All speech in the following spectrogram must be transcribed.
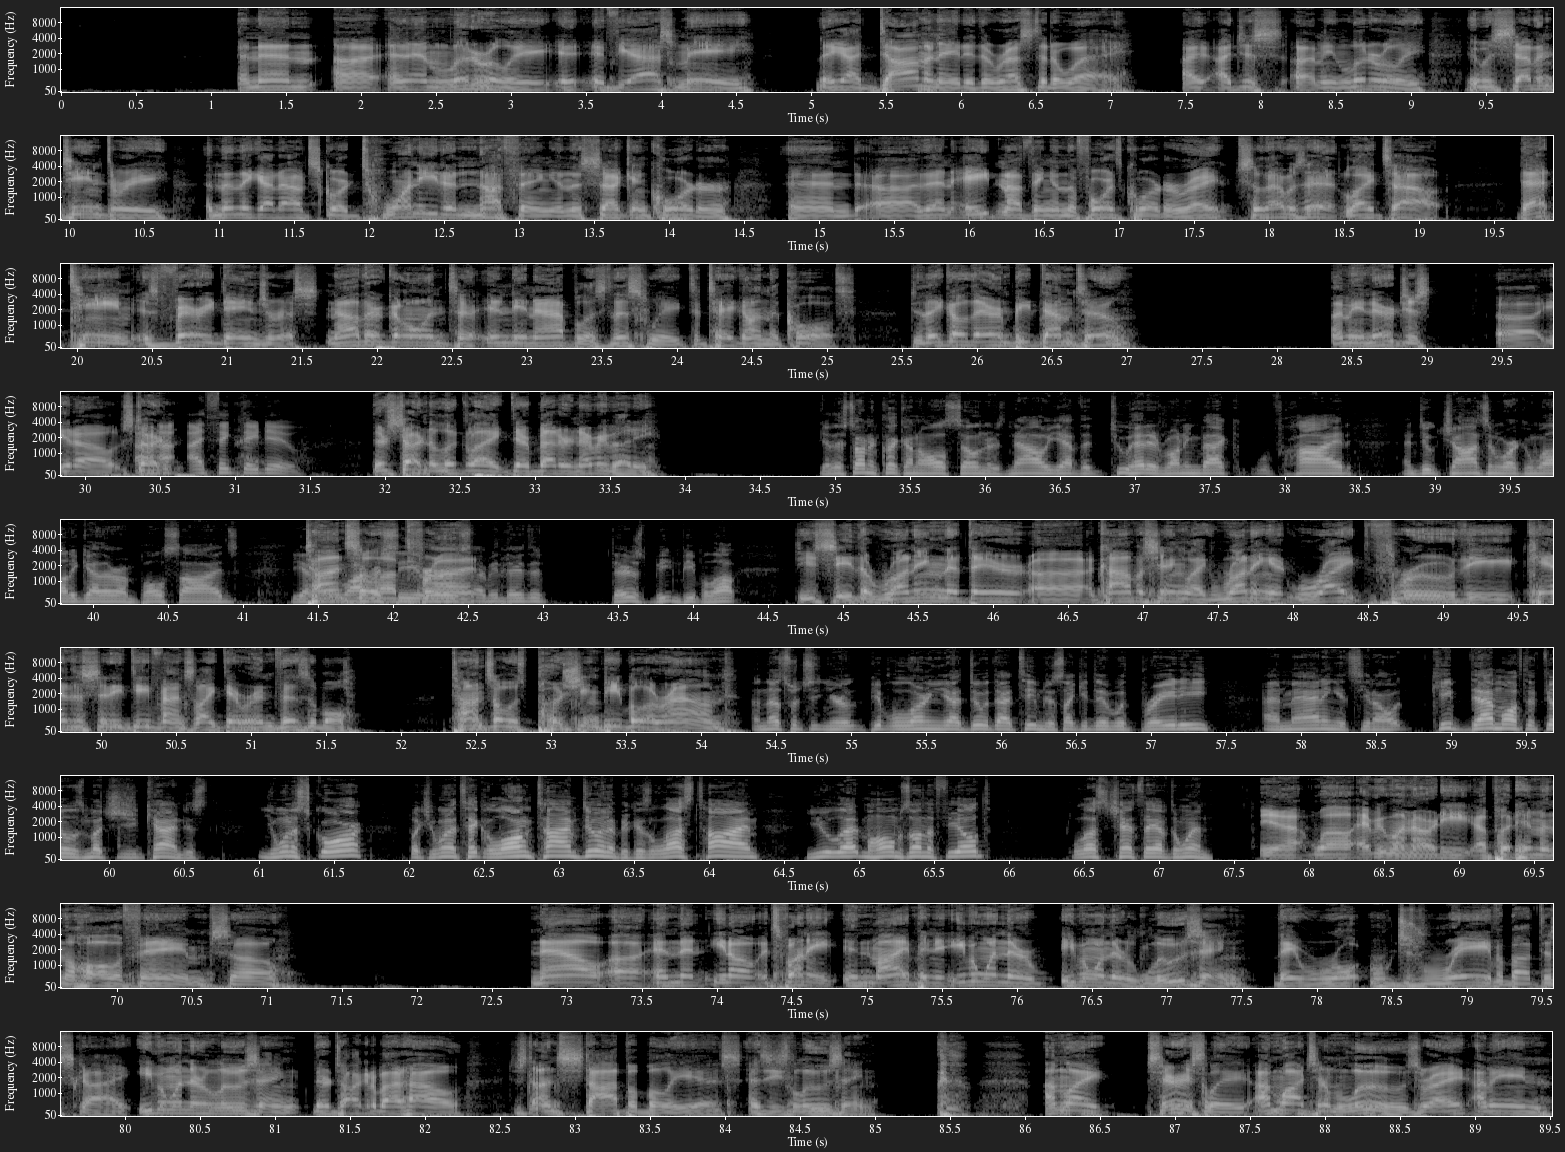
And then, uh, and then, literally, if you ask me, they got dominated the rest of the way. I, I just, I mean, literally, it was 17-3, and then they got outscored twenty to nothing in the second quarter, and uh, then eight nothing in the fourth quarter. Right, so that was it, lights out. That team is very dangerous. Now they're going to Indianapolis this week to take on the Colts. Do they go there and beat them too? I mean, they're just, uh, you know, starting. I, I think they do. they're starting to look like they're better than everybody. Yeah, they're starting to click on all cylinders. Now you have the two-headed running back with Hyde and Duke Johnson working well together on both sides. You got the wide up receivers. front. I mean, they're they're- they're just beating people up. Do you see the running that they're uh, accomplishing? Like running it right through the Kansas City defense like they were invisible. Tunsil was pushing people around. and that's what you're people are learning you got to do with that team, just like you did with Brady and Manning. It's you know keep them off the field as much as you can. Just you want to score, but you want to take a long time doing it because the less time you let Mahomes on the field, the less chance they have to win. Yeah, well, everyone already uh, put him in the Hall of Fame, so now uh, and then you know it's funny in my opinion. Even when they're even when they're losing, they ro- just rave about this guy. Even when they're losing, they're talking about how just unstoppable he is as he's losing. I'm like, seriously, I'm watching him lose, right? I mean,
